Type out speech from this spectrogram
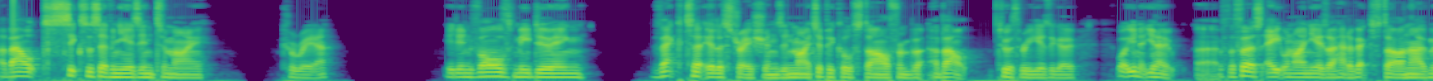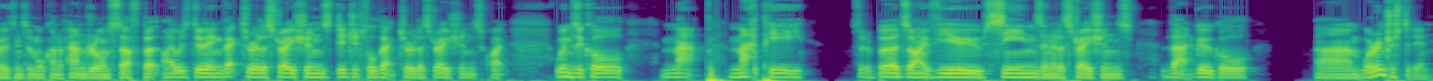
about six or seven years into my career. It involved me doing vector illustrations in my typical style from about two or three years ago well, you know, you know, uh, for the first eight or nine years, I had a vector style. Now I've moved into more kind of hand drawn stuff. But I was doing vector illustrations, digital vector illustrations, quite whimsical, map, mappy, sort of bird's eye view scenes and illustrations that Google um, were interested in.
